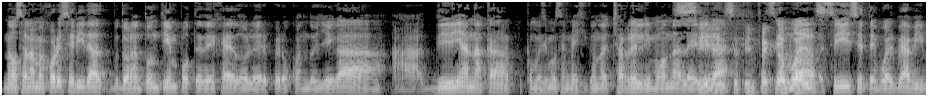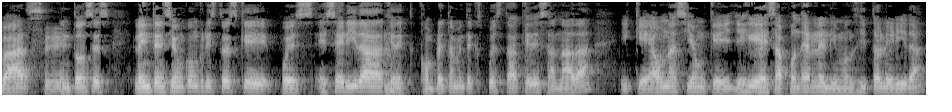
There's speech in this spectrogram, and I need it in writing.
no, o sea, a lo mejor esa herida durante un tiempo te deja de doler, pero cuando llega a, dirían acá, como decimos en México, ¿no? Echarle limón a la herida. Se te infecta más. sí, se te vuelve a avivar. Entonces, la intención con Cristo es que, pues, esa herida quede completamente expuesta, quede sanada, y que aún así, aunque llegues a ponerle limoncito a la herida,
